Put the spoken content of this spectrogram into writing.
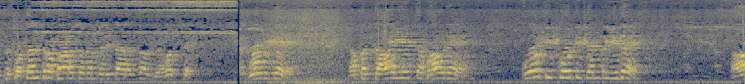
ಇದು ಸ್ವತಂತ್ರ ಭಾರತದಲ್ಲಿ ನಡೀತಾರಂತ ಒಂದು ವ್ಯವಸ್ಥೆ. ಗೋವಿಗೆ ನಮ್ಮ ತಾಯಿ ಅಂತ ಭಾವನೆ ಕೋಟಿ ಕೋಟಿ ಜನರು ಇದೆ. ಆ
